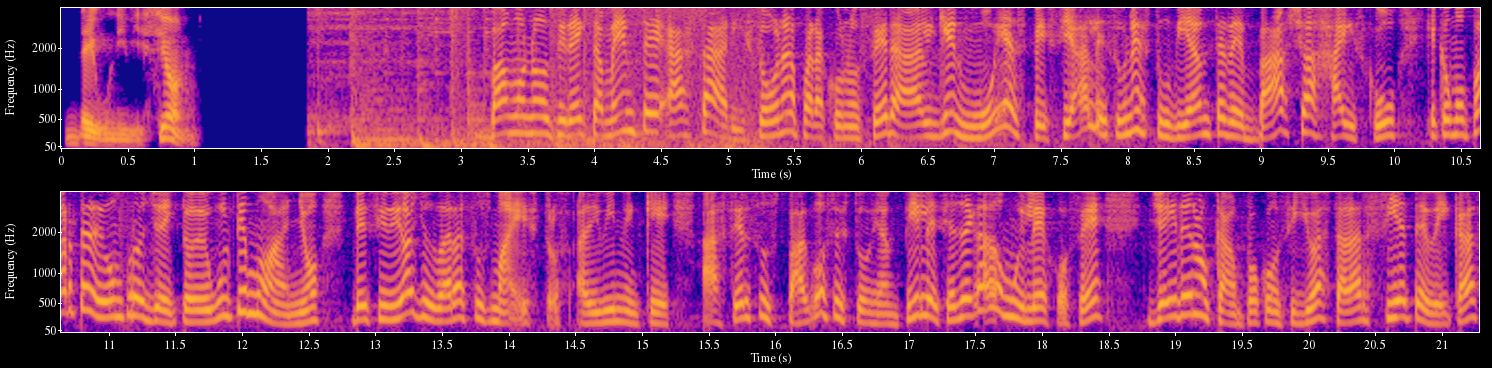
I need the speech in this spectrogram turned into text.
de Univision. Vámonos directamente hasta Arizona para conocer a alguien muy especial. Es un estudiante de Basha High School que como parte de un proyecto de último año decidió ayudar a sus maestros. Adivinen qué, a hacer sus pagos estudiantiles. Y ha llegado muy lejos, ¿eh? Jaden Ocampo consiguió hasta dar siete becas.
